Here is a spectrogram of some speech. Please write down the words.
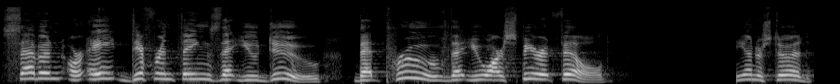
seven or eight different things that you do that prove that you are spirit filled. He understood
